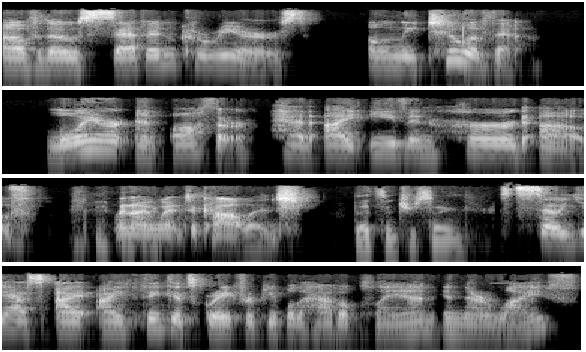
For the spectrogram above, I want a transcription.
Of those seven careers, only two of them, lawyer and author, had I even heard of when I went to college. That's interesting. So, yes, I, I think it's great for people to have a plan in their life.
